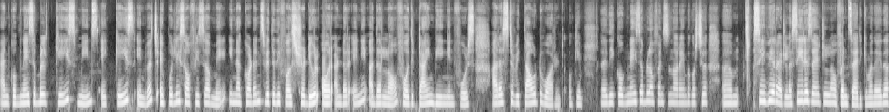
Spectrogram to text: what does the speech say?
and cognizable case means a case in which a police officer may in accordance with the first schedule or under any other law for the time being in force arrest without warrant okay അതായത് ഈ കൊഗ്നൈസബിൾ ഒഫൻസ് എന്ന് പറയുമ്പോൾ കുറച്ച് സിവിയർ ആയിട്ടുള്ള സീരിയസ് ആയിട്ടുള്ള ഒഫൻസ് ആയിരിക്കും. അതായത്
